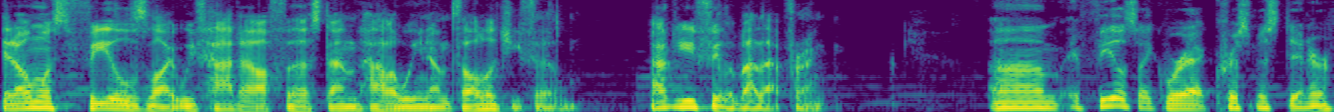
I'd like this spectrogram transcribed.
It almost feels like we've had our first Halloween anthology film. How do you feel about that, Frank? Um, it feels like we're at Christmas dinner.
